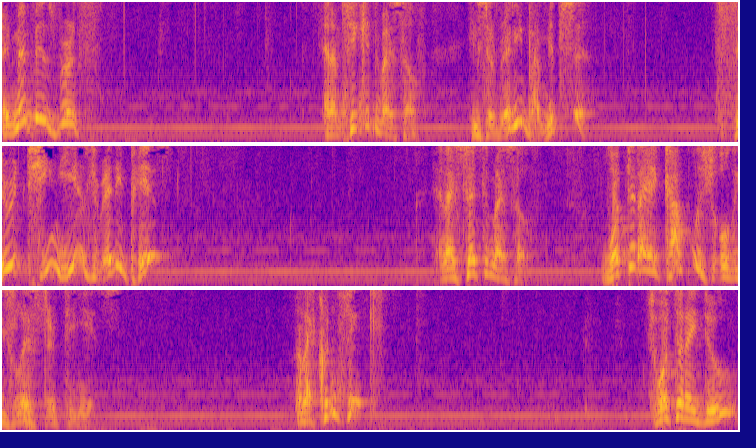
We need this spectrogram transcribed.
I remember his birth. And I'm thinking to myself, he's already bar mitzvah. 13 years already pissed. And I said to myself, what did I accomplish all these last 13 years? And I couldn't think. So what did I do?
